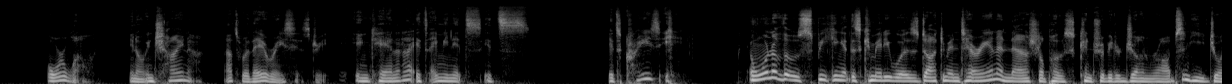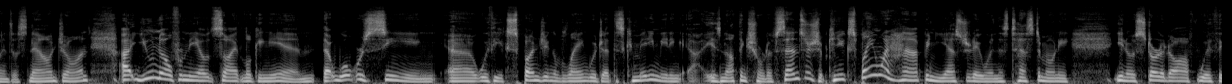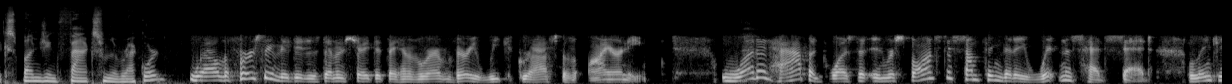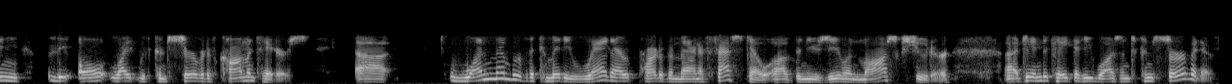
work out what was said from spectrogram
Orwell you know, in China, that's where they erase history. In Canada, it's I mean, it's it's it's crazy. And one of those speaking at this committee was documentarian and National Post contributor John Robson. He joins us now. John, uh, you know from the outside looking in that what we're seeing uh, with the expunging of language at this committee meeting uh, is nothing short of censorship. Can you explain what happened yesterday when this testimony, you know, started off with expunging facts from the record? Well, the first thing they did is demonstrate that they have a very weak grasp of irony. What had happened was that in response to something that a witness had said, linking the alt right with conservative commentators, uh, one member of the committee read out part of the manifesto of the New Zealand mosque shooter uh, to indicate that he wasn't conservative.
